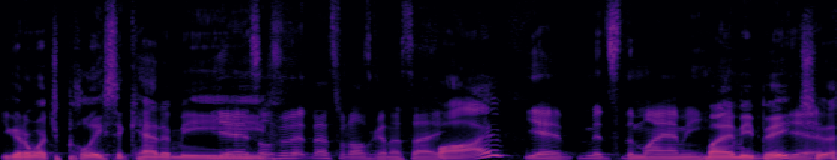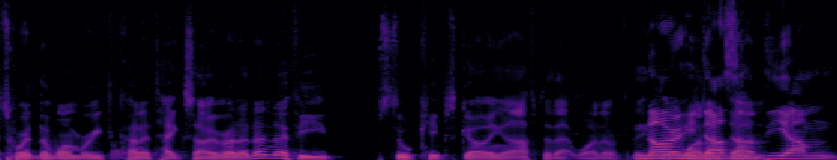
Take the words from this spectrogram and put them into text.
You got to watch Police Academy yeah, it's also that, that's what I was gonna say. Five, Yeah, it's the Miami. Miami Beach. Yeah. That's where the one where he kind of takes over. And I don't know if he still keeps going after that one. Or if no, he doesn't. The um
